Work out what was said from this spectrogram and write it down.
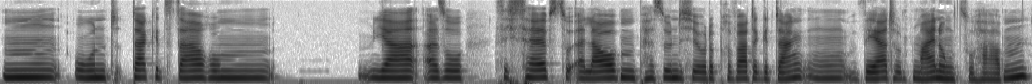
Mm, und da geht es darum, ja, also sich selbst zu erlauben, persönliche oder private Gedanken, Werte und Meinungen zu haben,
